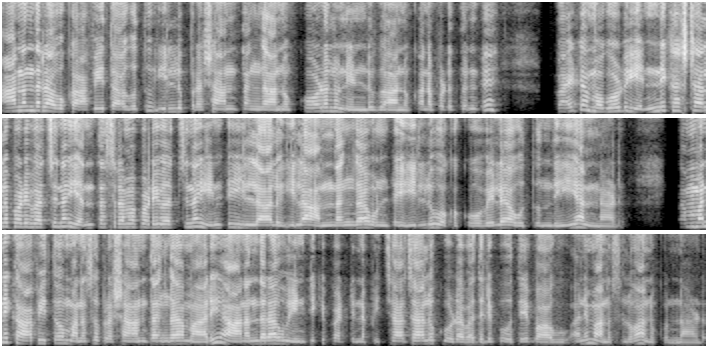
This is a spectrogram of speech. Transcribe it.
ఆనందరావు కాఫీ తాగుతూ ఇల్లు ప్రశాంతంగాను కోడలు నిండుగాను కనపడుతుంటే బయట మగోడు ఎన్ని కష్టాలు పడి వచ్చినా ఎంత శ్రమ పడి వచ్చినా ఇంటి ఇల్లాలు ఇలా అందంగా ఉంటే ఇల్లు ఒక కోవెలే అవుతుంది అన్నాడు. కమ్మని కాఫీతో మనసు ప్రశాంతంగా మారి ఆనందరావు ఇంటికి పట్టిన పిచ్చాచాలు కూడా వదిలిపోతే బాగు అని మనసులో అనుకున్నాడు.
